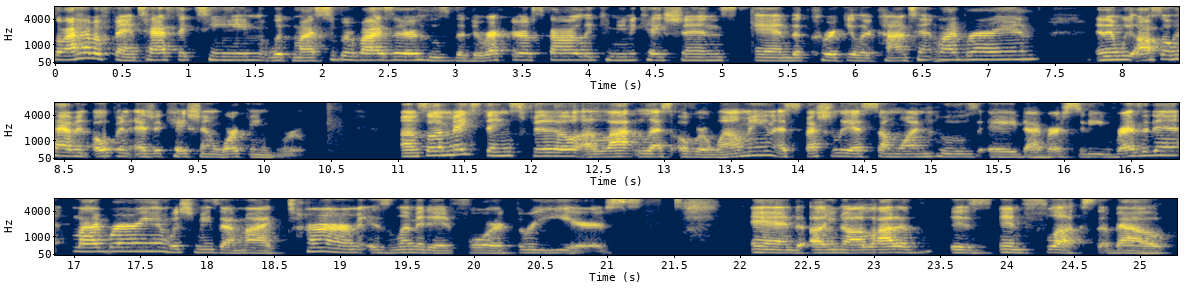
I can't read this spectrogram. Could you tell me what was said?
So I have a fantastic team with my supervisor, who's the director of scholarly communications and the curricular content librarian. And then we also have an open education working group. Um, so it makes things feel a lot less overwhelming, especially as someone who's a diversity resident librarian, which means that my term is limited for three years. And uh, you know a lot of is in flux about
